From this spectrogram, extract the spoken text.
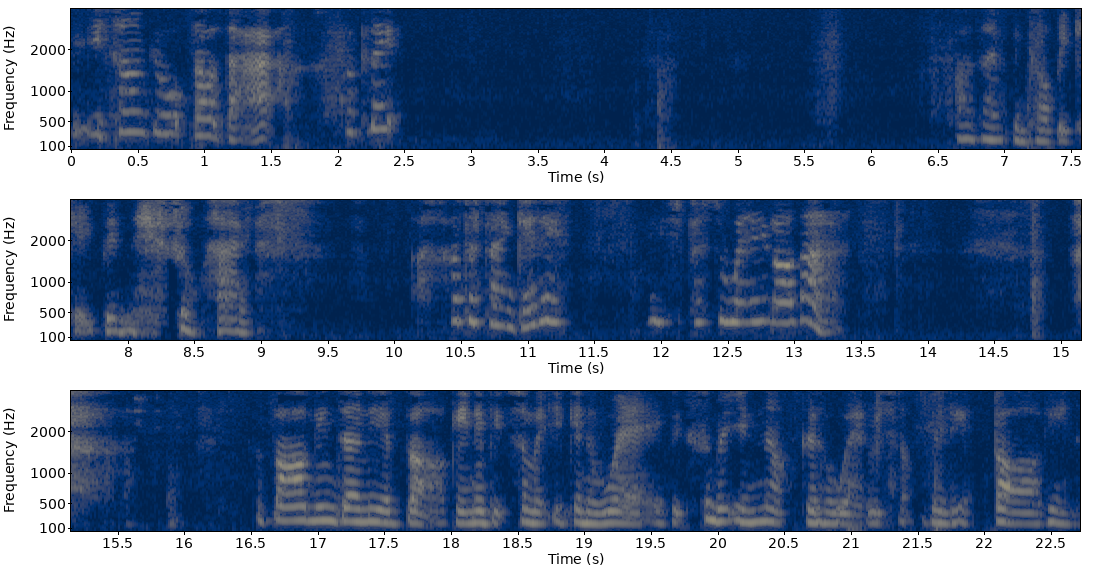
You can't go up like that. Look at it. I don't think I'll be keeping this somehow. I just don't get it. Are you supposed to wear it like that? A bargain's only a bargain if it's something you're going to wear. If it's something you're not going to wear, it's not really a bargain.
